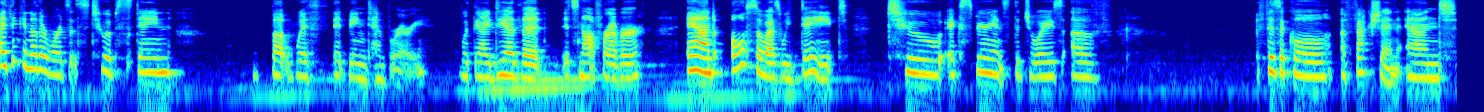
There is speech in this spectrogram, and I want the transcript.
I think, in other words, it's to abstain, but with it being temporary, with the idea that it's not forever. And also, as we date, to experience the joys of physical affection and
